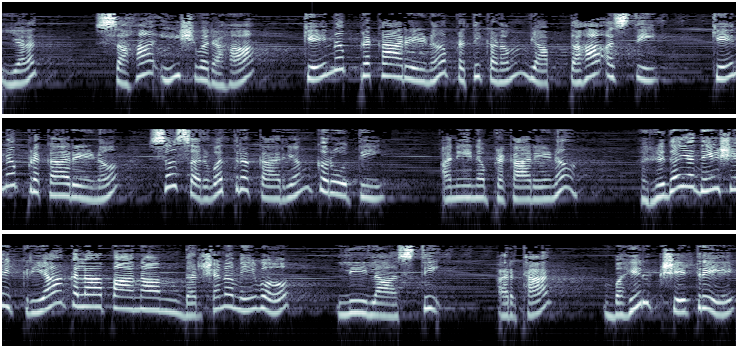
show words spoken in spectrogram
यत् सः ईश्वरः केन प्रकारेण प्रतिकणं व्याप्तः अस्ति। केन प्रकारेण स सर्वत्र कार्यं करोति। अनेन प्रकारेण हृदयदेशे क्रियाकलापानां दर्शनमेव लीलास्ति, अर्थात् बहिर्क्षेत्रे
